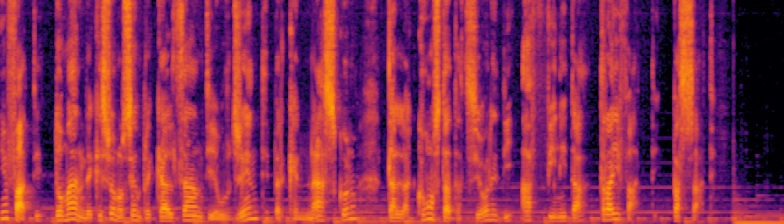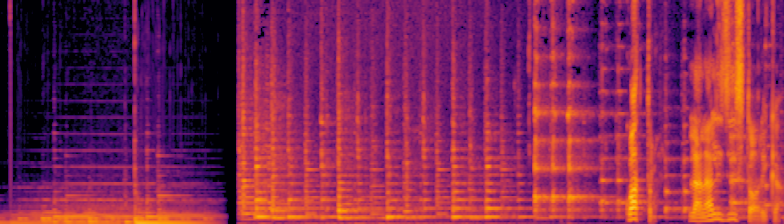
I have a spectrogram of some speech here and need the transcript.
Infatti, domande che sono sempre calzanti e urgenti perché nascono dalla constatazione di affinità tra i fatti passati. 4. L'analisi storica.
